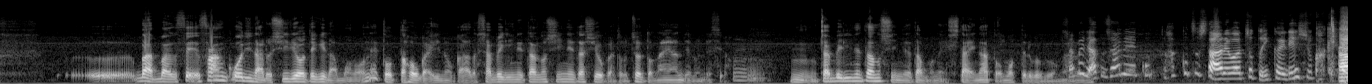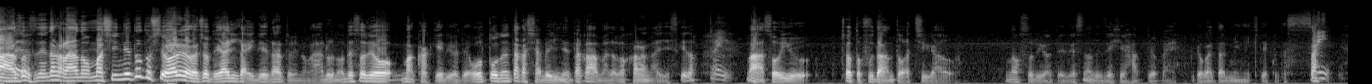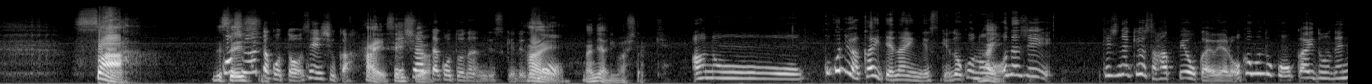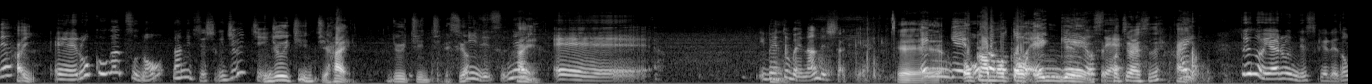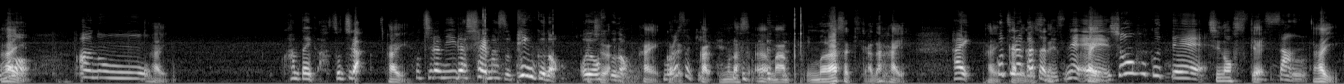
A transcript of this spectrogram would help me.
まあまあせ参考になる資料的なものをね取った方がいいのか喋りネタの新ネタしようかとちょっと悩んでるんですよ。うん。うん。喋りネタの新ネタもねしたいなと思ってる部分がある。んで喋り私あれこ発掘したあれはちょっと一回練習かけああそうですね。だからあの、まあ、新ネタとして我々がちょっとやりたいネタというのがあるのでそれをまあかける予定。音ネタか喋りネタかはまだわからないですけど。はい。まあそういうちょっと普段とは違うのをする予定ですのでぜひ発表会よかったら見に来てください。はい。さあで今週あ先ったこと先週か。はい先週あったことなんですけれども、はい。何ありましたっけ？あのーここには書いてないんですけどこのはい。同じ手品教室発表会をやる岡本公会堂でね、はい。えー、6月の何日でしたっけ？11? 11日？はい。11日ですよ。いいですね、はい。えー、イベント名何でしたっけ、え園芸ー、岡本園芸寄せ。こちらですね。はい、というのをやるんですけれども、はい。あのーはい。反対か。そちらはい。こちらにいらっしゃいますピンクのお洋服の。はい紫。か紫あまあ紫かな。はい。はい、はいこちらの方ですね、彼ですね。えー笑福亭千之助さん。はい。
